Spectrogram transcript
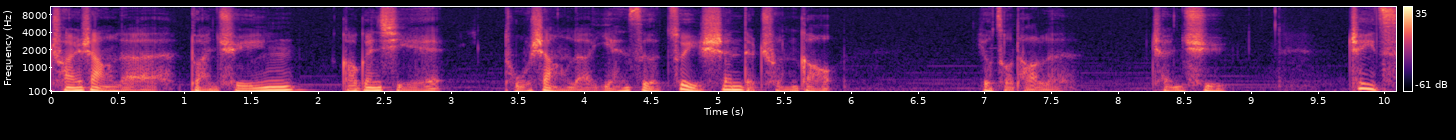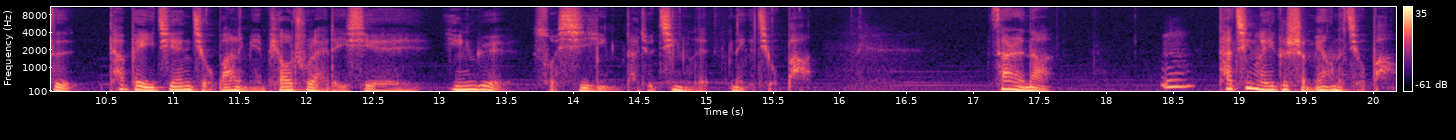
穿上了短裙、高跟鞋，涂上了颜色最深的唇膏，又走到了城区。这次他被一间酒吧里面飘出来的一些音乐所吸引，他就进了那个酒吧。三人呐，嗯，他进了一个什么样的酒吧？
